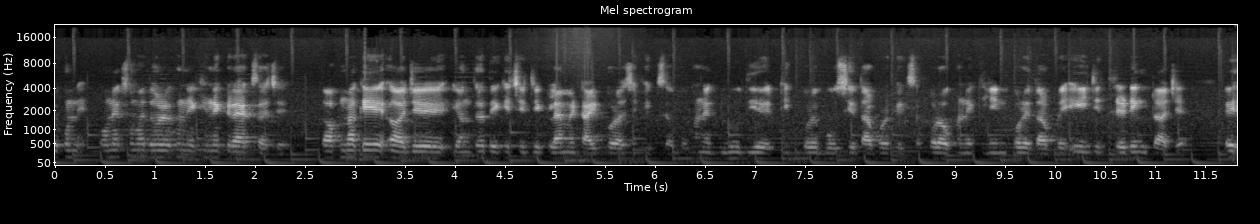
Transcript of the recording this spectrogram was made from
যখন অনেক সময় ধরে এখন এখানে ক্র্যাকস আছে, তো আপনাকে যে যন্ত্র দেখেছি, যে ক্ল্যামে টাইট করা আছে ফিক্স আপ ওখানে গ্লু দিয়ে ঠিক করে বসিয়ে তারপরে ফিক্স আপ করা, ওখানে ক্লিন করে তারপরে এই যে থ্রেডিংটা আছে, এই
